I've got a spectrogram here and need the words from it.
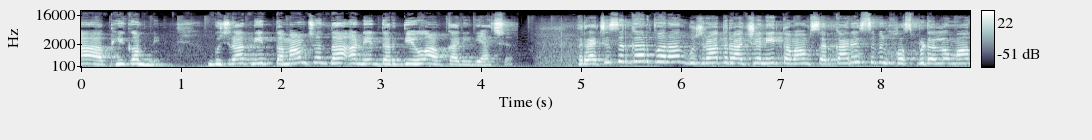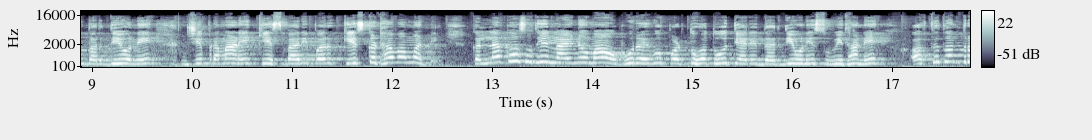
આ અભિગમને ગુજરાતની તમામ જનતા અને દર્દીઓ આવકારી રહ્યા છે. રાજ્ય સરકાર દ્વારા ગુજરાત રાજ્યની તમામ સરકારી સિવિલ હોસ્પિટલોમાં દર્દીઓને જે પ્રમાણે કેસબારી પર કેસ કઢાવવા માટે કલાકો સુધી લાઈનોમાં ઊભું રહેવું પડતું હતું, ત્યારે દર્દીઓની સુવિધાને અર્થતંત્ર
